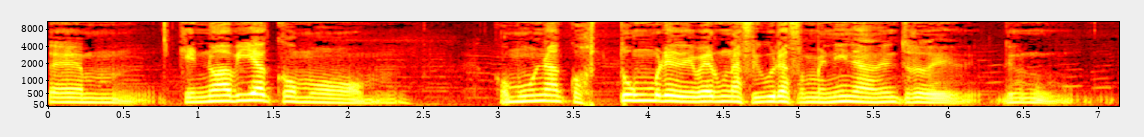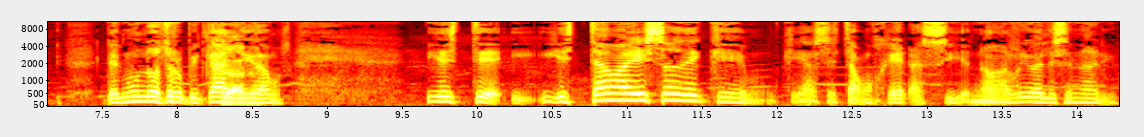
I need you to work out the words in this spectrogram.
em, que no había como como una costumbre de ver una figura femenina dentro de, del mundo tropical, digamos. y este y, estaba eso de que qué hace esta mujer así no arriba del escenario.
